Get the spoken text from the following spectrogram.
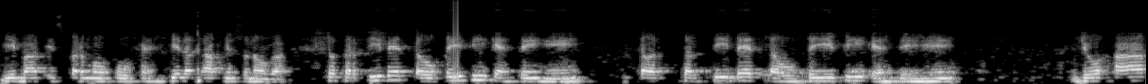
یہ بات اس پر موقوف ہے، یہ لفظ آپ نے سنا ہوگا. تو ترتیب توقیفی کہتے ہیں ترتیب توقیفی کہتے ہیں، جو آپ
